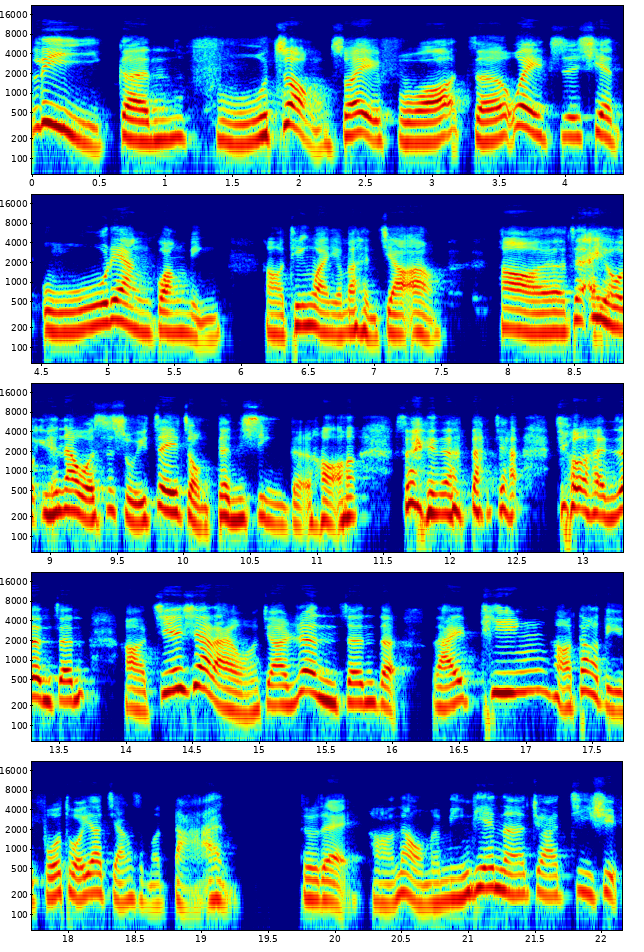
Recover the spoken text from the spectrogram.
立根福众，所以佛则为之现无量光明。好，听完有没有很骄傲？好，这哎呦，原来我是属于这一种根性的哈。所以呢，大家就很认真。好，接下来我们就要认真的来听。好，到底佛陀要讲什么答案，对不对？好，那我们明天呢就要继续，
